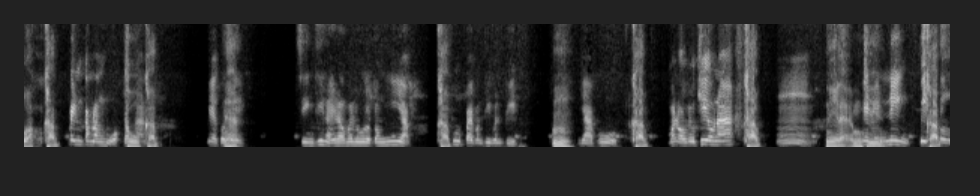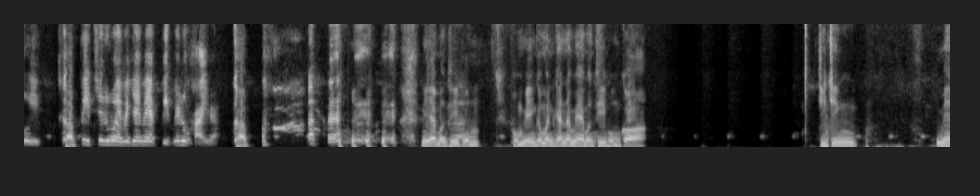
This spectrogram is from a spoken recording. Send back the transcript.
วกครับ เป็นกำลังบวกเท่าถูกนั้นครับ แม่ก็เลย สิ่งที่ไหนเราไม่รู้เราต้องเงียบ ครับ พูดไปบางทีมันผิด อืมอย่าพูด ครับ มันออกโซเชียลนะ ครับ อืมนี่แหละบางแม่ทีนิ่ง ปิดครับ เลยครับ ปิดใช่ด้วยไม่ใช่แม่ปิดไม่รู้ใครล่ะ ครับนี่ฮะบางทีเออผม ผมเองก็เหมือนกันนะแม่บางทีผมก็ จริง ๆ แม่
